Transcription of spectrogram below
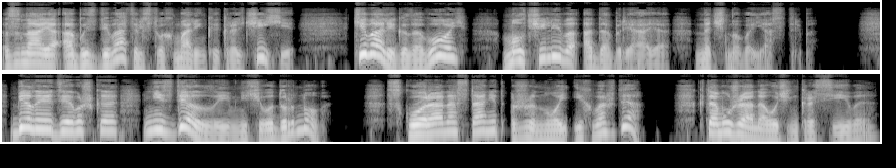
зная об издевательствах маленькой крольчихи, кивали головой, молчаливо одобряя ночного ястреба. Белая девушка не сделала им ничего дурного. Скоро она станет женой их вождя. К тому же она очень красивая.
